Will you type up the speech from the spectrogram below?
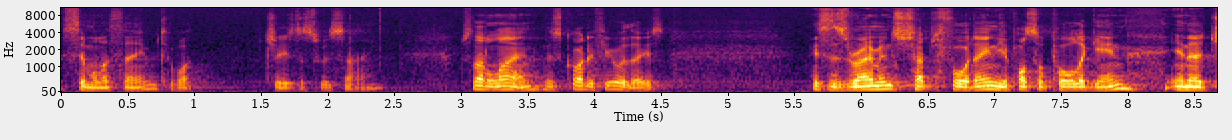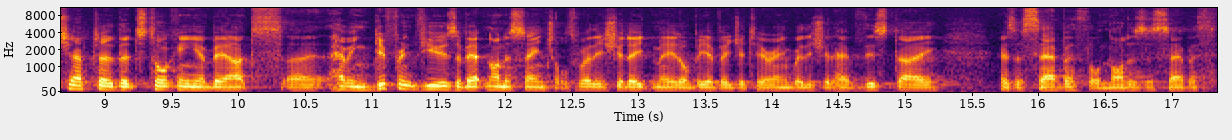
Similar theme to what Jesus was saying. It's not alone, there's quite a few of these. This is Romans chapter 14, the Apostle Paul again, in a chapter that's talking about uh, having different views about non essentials, whether you should eat meat or be a vegetarian, whether you should have this day as a Sabbath or not as a Sabbath.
